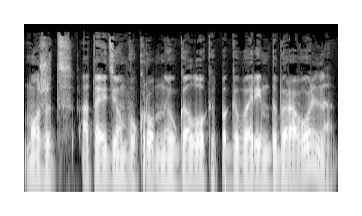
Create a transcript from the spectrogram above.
Может, отойдем в укромный уголок и поговорим добровольно?»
